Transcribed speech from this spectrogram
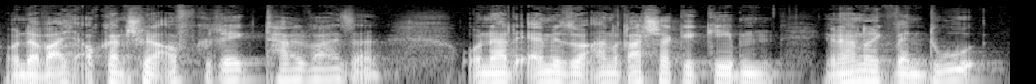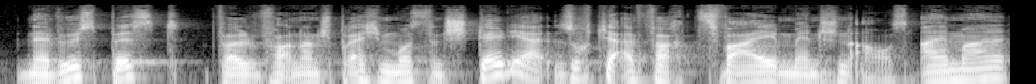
Und da war ich auch ganz schön aufgeregt teilweise. Und da hat er mir so einen Ratschlag gegeben, Jan Hendrik, wenn du nervös bist, weil du vor anderen sprechen musst, dann stell dir, such dir einfach zwei Menschen aus. Einmal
